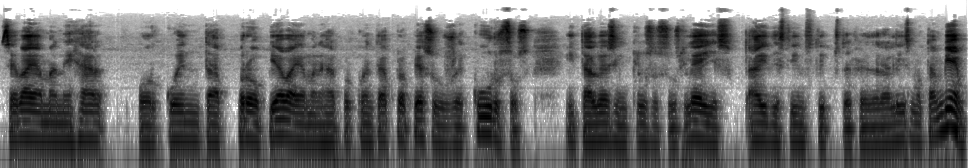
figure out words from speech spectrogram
se vaya a manejar por cuenta propia, vaya a manejar por cuenta propia sus recursos y tal vez incluso sus leyes. Hay distintos tipos de federalismo también.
